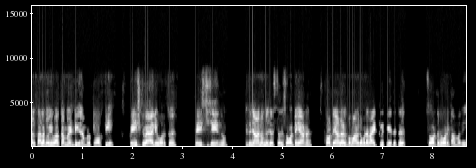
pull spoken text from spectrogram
തൽക്കാലത്ത് ഒഴിവാക്കാൻ വേണ്ടി നമ്മൾ കോപ്പി പേസ്റ്റ് വാല്യൂ കൊടുത്ത് പേസ്റ്റ് ചെയ്യുന്നു. ഇത് ഞാനൊന്ന് ജസ്റ്റ് ഒന്ന് സോർട്ട് ചെയ്യാണ്. സോർട്ട് ചെയ്യാനുള്ള എളുപ്പമാർഗം ഇവിടെ റൈറ്റ് ക്ലിക്ക് ചെയ്തിട്ട് സോർട്ടിന് കൊടുത്താൽ മതി.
